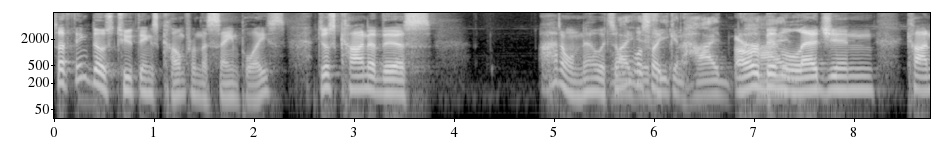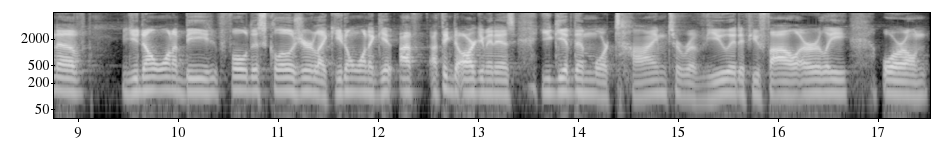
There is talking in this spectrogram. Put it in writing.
So I think those two things come from the same place. Just kind of this I don't know, it's like almost like you can hide urban hide- legend kind of you don't want to be full disclosure like you don't want to give I, I think the argument is you give them more time to review it if you file early or on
